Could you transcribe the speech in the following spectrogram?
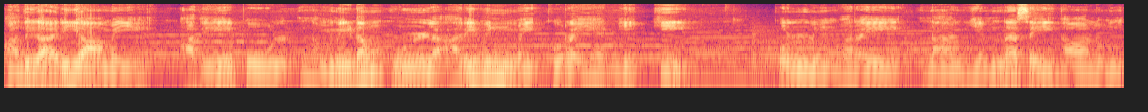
அது அறியாமையே. அதேபோல் நம்மிடம் உள்ள அறிவின்மை குறைய நீக்கி கொள்ளும் வரை நாம் என்ன செய்தாலும்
